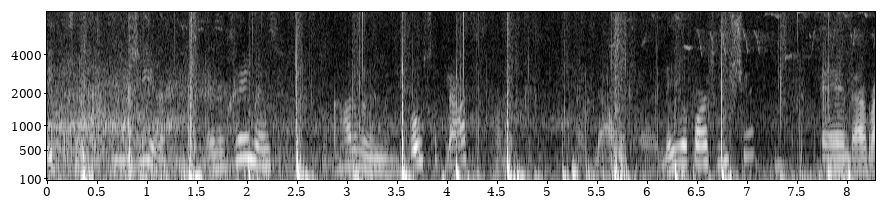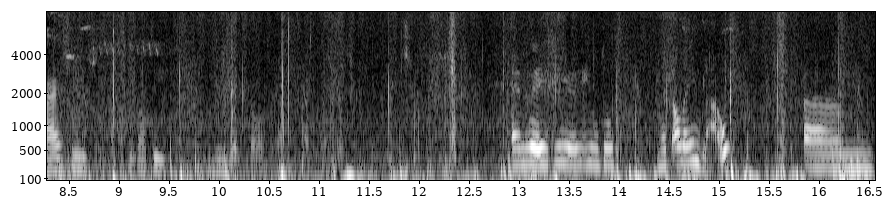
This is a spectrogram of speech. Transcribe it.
een communiceren. En op een gegeven moment hadden we een post geplaatst van een blauw uh, leopard hoesje. En daarbij stond dat hij nu weet wel En reageerde iemand op met alleen blauw. Um,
